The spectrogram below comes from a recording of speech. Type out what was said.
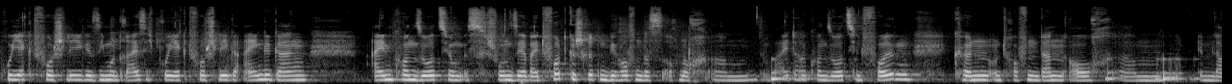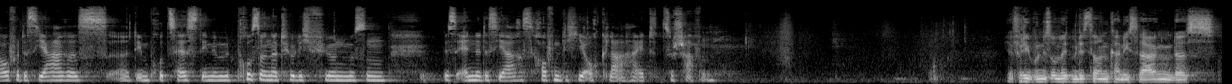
Projektvorschläge, 37 Projektvorschläge eingegangen. Ein Konsortium ist schon sehr weit fortgeschritten. Wir hoffen, dass auch noch ähm, weitere Konsortien folgen können und hoffen dann auch ähm, im Laufe des Jahres äh, den Prozess, den wir mit Brüssel natürlich führen müssen, bis Ende des Jahres hoffentlich hier auch Klarheit zu schaffen. Ja, für die Bundesumweltministerin kann ich sagen, dass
